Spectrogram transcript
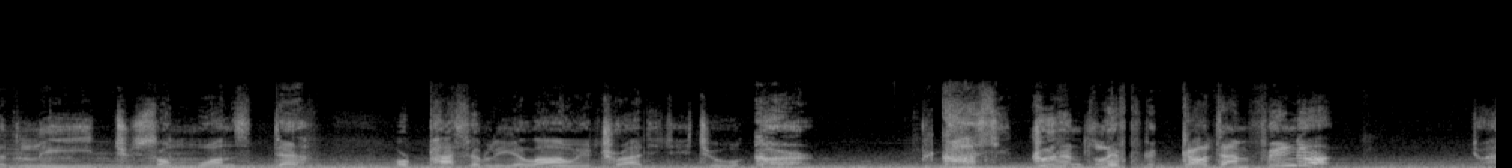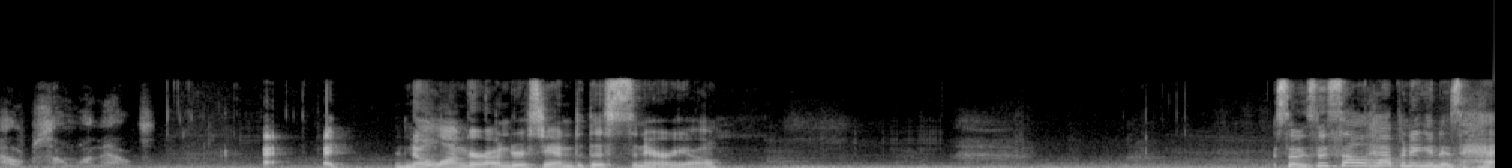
that lead to someone's death, or passively allowing a tragedy to occur. Because you couldn't lift a goddamn finger help someone else. I, I no longer understand this scenario. So is this all happening in his he-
